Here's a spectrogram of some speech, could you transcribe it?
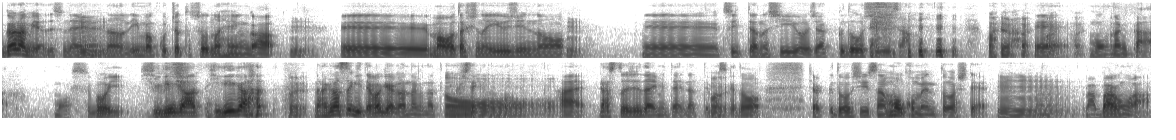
絡みはですね、うん。なので今こうちょっとその辺が、うんえーまあ私の友人の、うん。えー、ツイッターの CEO ジャック・ドーシーさん。はいはいはいえもうなんかもうすごいひげがひげがはい。長すぎてわけわかんなくなってきましたけども、はい、ラスト時代みたいになってますけど、ジャック・ドーシーさんもコメントをして、ううんんまあ、バンは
